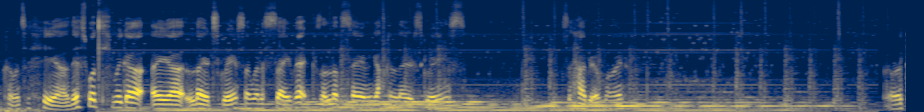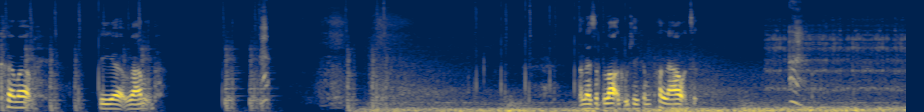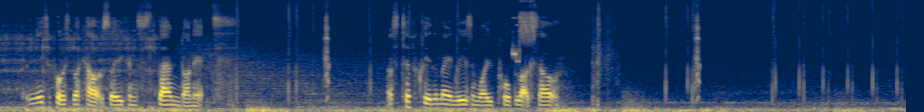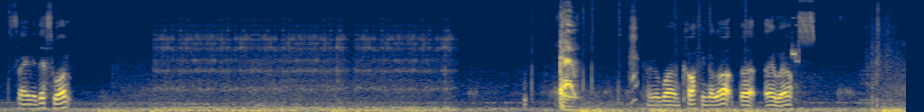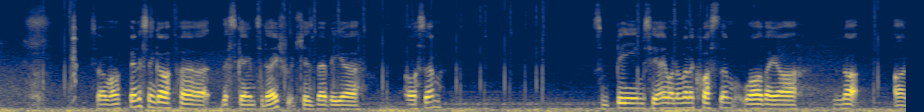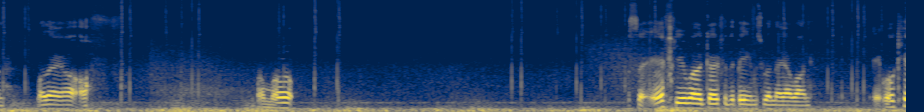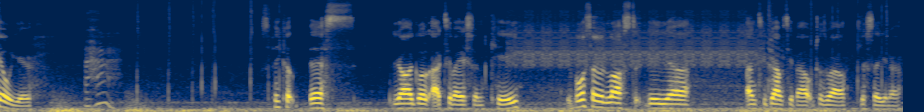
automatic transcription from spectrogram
Come into here. This one we got a uh, load screen, so I'm going to save it because I love saving after load screens. It's a habit of mine. I'm going to come up the uh, ramp. And there's a block which you can pull out. Need to pull this block out so you can stand on it. That's typically the main reason why you pull blocks out. Same with this one. I Don't know why I'm coughing a lot, but oh well. So I'm finishing up uh, this game today, which is very uh, awesome. Some beams here, I want to run across them while they are not on, while they are off. One more. So if you uh, go for the beams when they are on, it will kill you. Aha. Pick up this Yargle activation key. We've also lost the uh, anti-gravity belt as well, just so you know.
